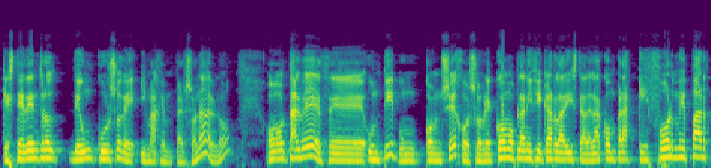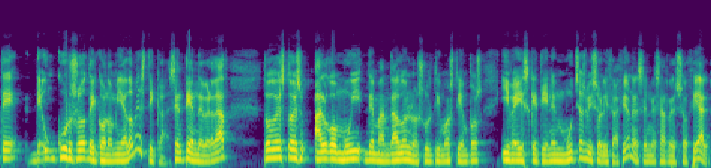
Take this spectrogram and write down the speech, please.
que esté dentro de un curso de imagen personal, ¿no? O tal vez eh, un tip, un consejo sobre cómo planificar la lista de la compra que forme parte de un curso de economía doméstica. ¿Se entiende, verdad? Todo esto es algo muy demandado en los últimos tiempos y veis que tienen muchas visualizaciones en esa red social.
